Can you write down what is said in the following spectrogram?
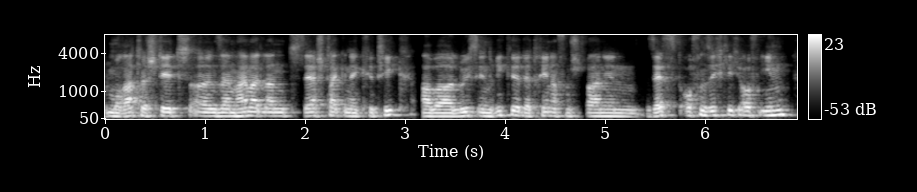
Morata steht äh, in seinem Heimatland sehr stark in der Kritik, aber Luis Enrique, der Trainer von Spanien, setzt offensichtlich auf ihn.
